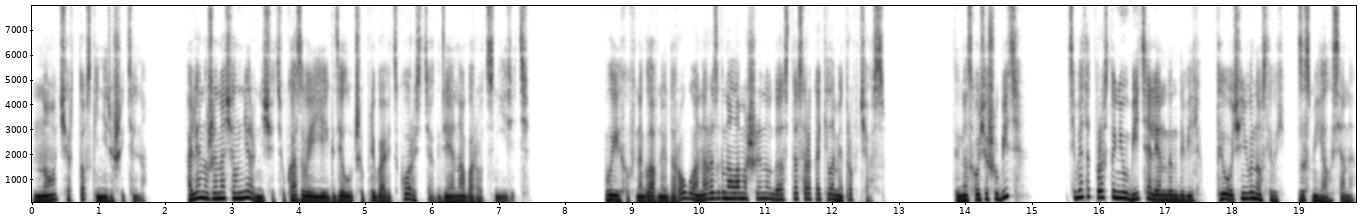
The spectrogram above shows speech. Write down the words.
но чертовски нерешительно. Ален уже начал нервничать, указывая ей, где лучше прибавить скорость, а где, наоборот, снизить. Выехав на главную дорогу, она разогнала машину до 140 км в час. «Ты нас хочешь убить?» «Тебя так просто не убить, Ален Дендевиль. Ты очень выносливый», — засмеялась она.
